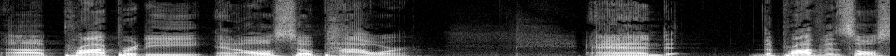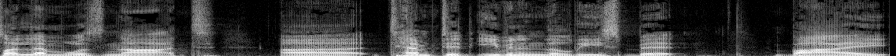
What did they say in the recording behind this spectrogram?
uh, property and also power. And the prophet ﷺ was not uh, tempted even in the least bit by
